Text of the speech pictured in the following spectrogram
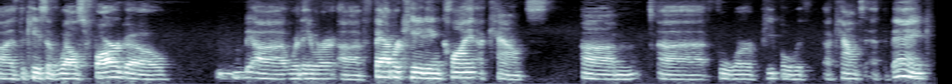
uh, is the case of Wells Fargo, uh, where they were uh, fabricating client accounts um, uh, for people with accounts at the bank.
